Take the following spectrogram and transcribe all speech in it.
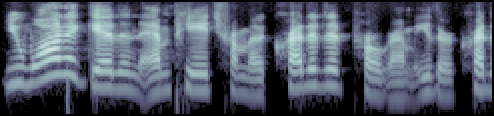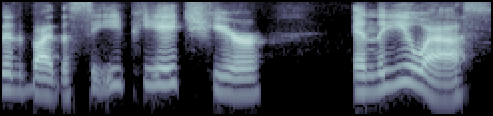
you want to get an MPH from an accredited program, either accredited by the CEPH here in the US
